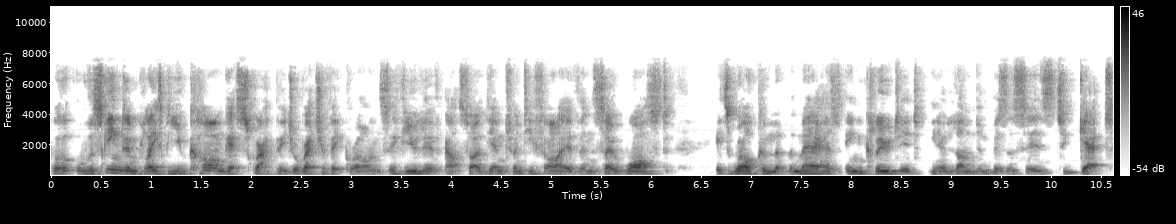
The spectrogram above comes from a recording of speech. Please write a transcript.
Well, the scheme's in place, but you can't get scrappage or retrofit grants if you live outside the M25. And so, whilst it's welcome that the mayor has included, you know, London businesses to get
